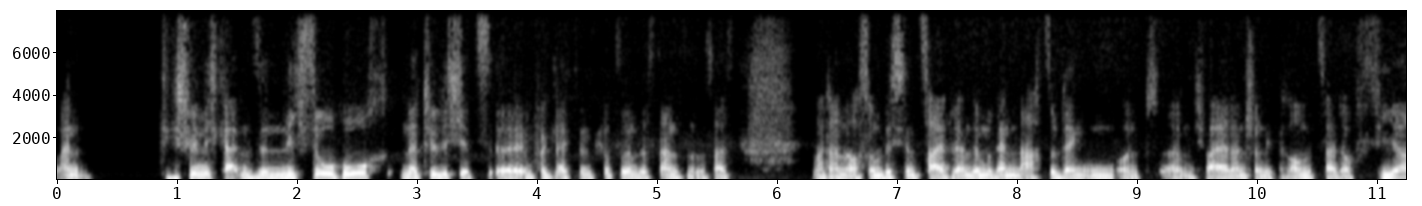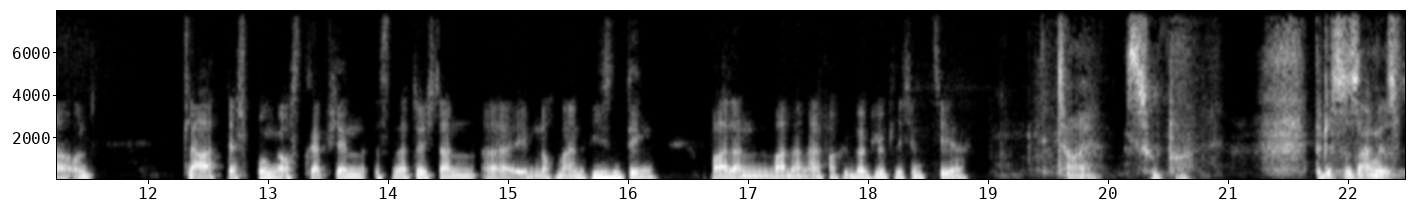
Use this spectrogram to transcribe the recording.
mein, die Geschwindigkeiten sind nicht so hoch, natürlich jetzt äh, im Vergleich zu den kürzeren Distanzen. Das heißt, man hat dann auch so ein bisschen Zeit, während dem Rennen nachzudenken. Und ähm, ich war ja dann schon eine geraume Zeit auf vier und klar, der Sprung aufs Treppchen ist natürlich dann äh, eben nochmal ein Riesending. War dann, war dann einfach überglücklich im Ziel. Toll, super. Würdest du sagen, das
